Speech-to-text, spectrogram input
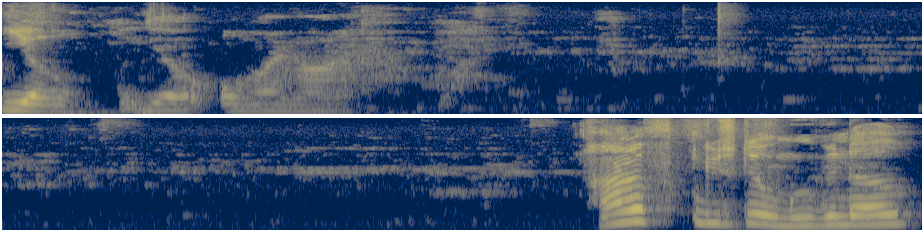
Yo, yo, oh my god. How the fuck you still moving though?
